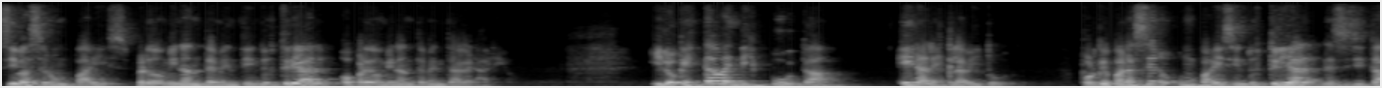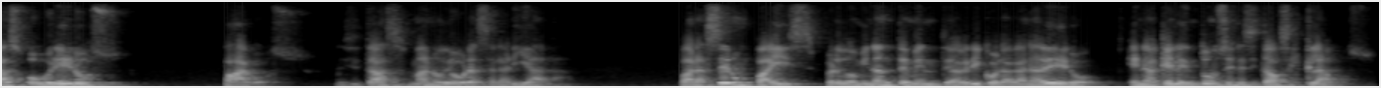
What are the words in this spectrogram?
si iba a ser un país predominantemente industrial o predominantemente agrario. Y lo que estaba en disputa era la esclavitud. Porque para ser un país industrial necesitas obreros pagos, necesitas mano de obra salariada. Para ser un país predominantemente agrícola ganadero, en aquel entonces necesitabas esclavos.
